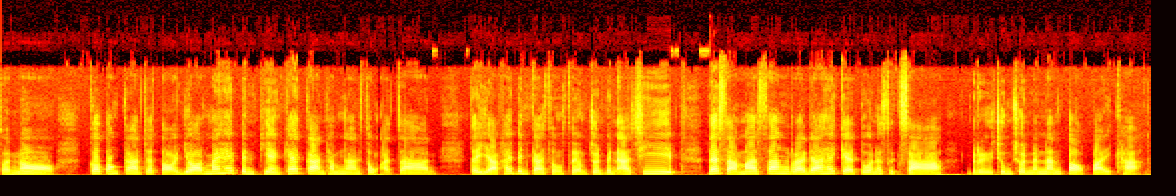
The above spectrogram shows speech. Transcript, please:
ศน ก็ต้องการจะต่อยอดไม่ให้เป็นเพียงแค่การทำงานส่งอาจารย์ แต่อยากให้เป็นการส่งเสริมจนเป็นอาชีพ และสามารถสร้างรายได้ให้แก่ตัวนักศึกษา หรือชุมชนนั้นๆ ต่อไปค่ะ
